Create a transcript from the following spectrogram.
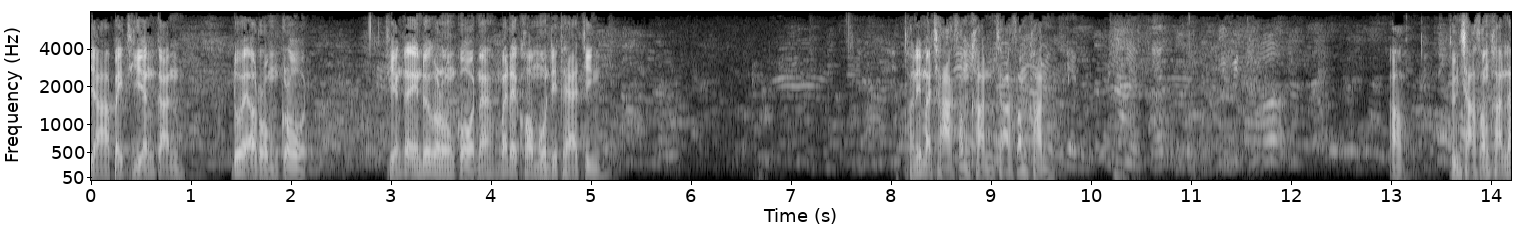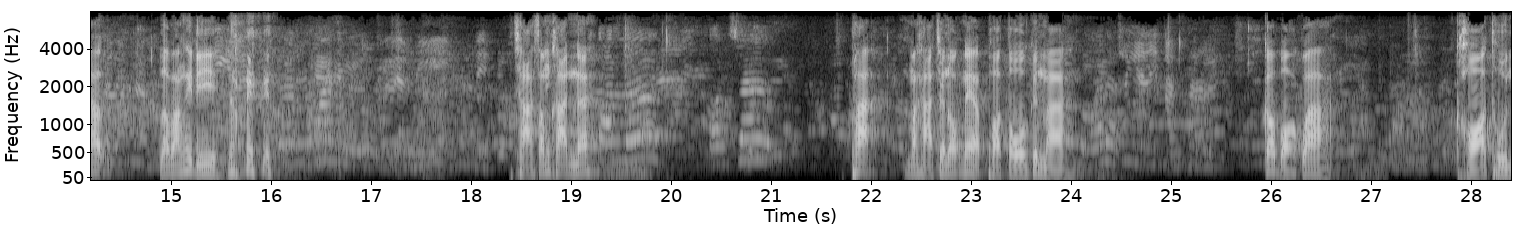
อย่าไปเถียงกันด้วยอารมณ์โกรธ เถียงกันเองด้วยอารมณ์โกรธนะไม่ได้ข้อมูลที่แท้จริงทีนี้มาฉากสำคัญ ฉากสำคัญอ้าวถึงฉากสำคัญแล้ว ระวังให้ดี ฉากสำคัญนะ พระมหาชนกเนี่ยพอโตขึ้นมา ก็บอกว่า ขอทุน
